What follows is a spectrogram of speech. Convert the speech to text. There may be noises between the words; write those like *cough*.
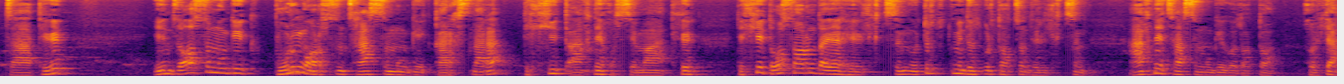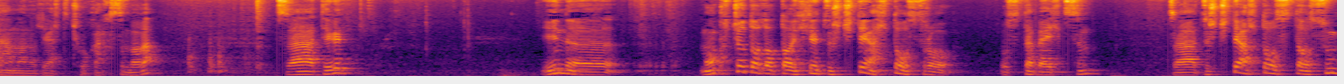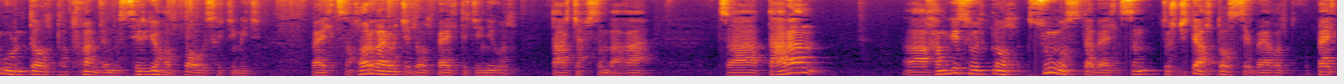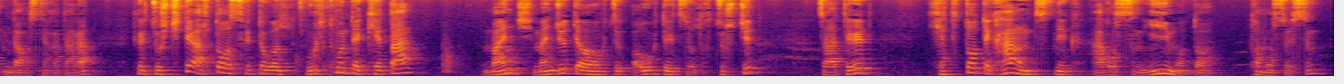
За тэгэд энэ зоосон мөнгийг бүрэн орлсон цаасан мөнгийг гаргаснараа дэлхийд анхных улс юм аа. Тэгэхээр дэлхийд улс орон даяар хэрэглэгдсэн өдөр тутмын төлбөр тооцоонд хэрэглэгдсэн анхны цаасан мөнгийг бол одоо хувлаа хаа маань бол ялтчгүй гаргасан байгаа. За тэгэд энэ э, монголчууд бол одоо эхлээд зөрчдийн алтан улс руу улстай байлдсан. За зөрчтэй алтан улстай бол сүн гүрэнтэй бол тодорхой хэмжээнд бас цэргийн холбоо үүсгэж ингэж байлдсан 20 гаруй жил бол байлдаж энийг бол дарж авсан байгаа. За дараа нь хамгийн сүүлд нь бол сүн улстай байлдсан зөрчтэй алтан улсыг байгуул байлдан дагуулсныхаа дараа тэгэхээр зөрчтэй алтан улс гэдэг бол бүрэлдэхүүндээ Кедан, Манж, Манжуудын овог дээд суулгах зөрчид. За тэгэд хятадуудыг хаан үндэстнийг агуулсан ийм одоо том улс байсан.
